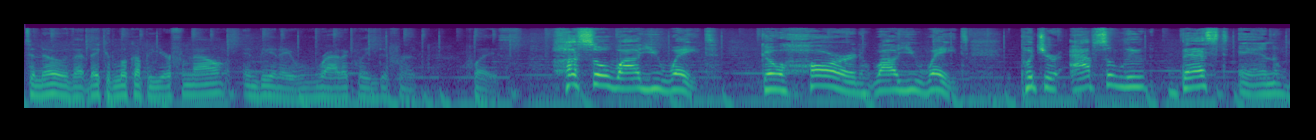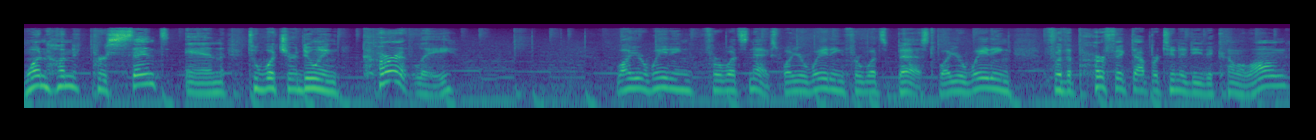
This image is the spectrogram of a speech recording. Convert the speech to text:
to know that they could look up a year from now and be in a radically different place. Hustle while you wait. Go hard while you wait. Put your absolute best in, 100% in to what you're doing currently while you're waiting for what's next, while you're waiting for what's best, while you're waiting for the perfect opportunity to come along.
